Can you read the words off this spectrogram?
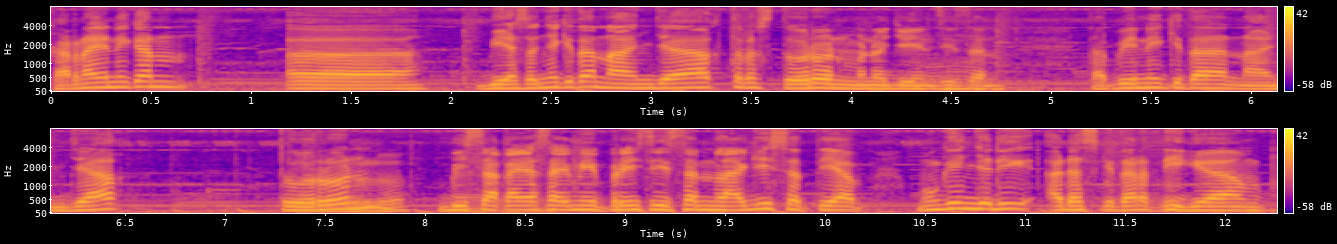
Karena ini kan uh, biasanya kita nanjak terus turun menuju in season. Tapi ini kita nanjak turun bisa kayak semi preseason lagi setiap mungkin jadi ada sekitar 3 4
